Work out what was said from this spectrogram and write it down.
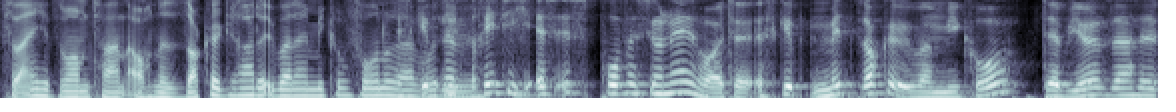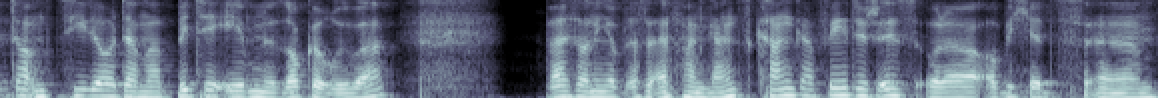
es da eigentlich jetzt momentan auch eine Socke gerade über dein Mikrofon? Oder Es gibt das richtig, es ist professionell heute. Es gibt mit Socke über dem Mikro. Der Björn sagte, Tom, zieh doch da mal bitte eben eine Socke rüber. Weiß auch nicht, ob das einfach ein ganz kranker Fetisch ist oder ob ich jetzt, ähm,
